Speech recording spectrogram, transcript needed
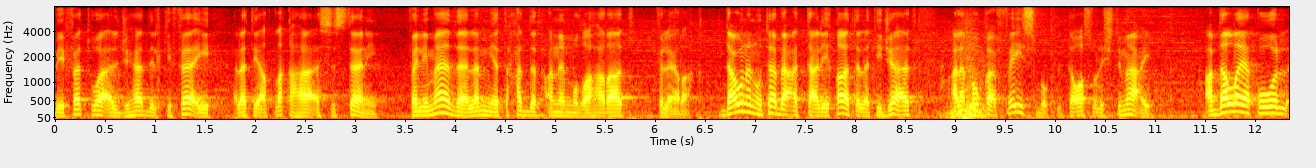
بفتوى الجهاد الكفائي التي أطلقها السيستاني. فلماذا لم يتحدث عن المظاهرات في العراق؟ دعونا نتابع التعليقات التي جاءت على موقع فيسبوك للتواصل الاجتماعي. عبد الله يقول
